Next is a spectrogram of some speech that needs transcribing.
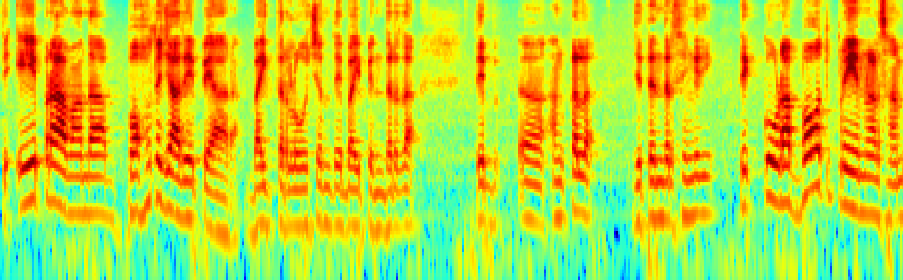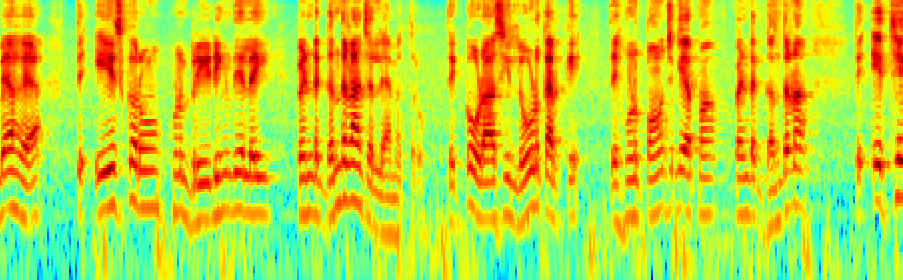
ਤੇ ਇਹ ਭਰਾਵਾਂ ਦਾ ਬਹੁਤ ਜ਼ਿਆਦਾ ਪਿਆਰ ਆ, ਬਾਈ ਤਰਲੋਚਨ ਤੇ ਬਾਈ ਪਿੰਦਰ ਦਾ ਤੇ ਅੰਕਲ ਜਤਿੰਦਰ ਸਿੰਘ ਜੀ ਤੇ ਘੋੜਾ ਬਹੁਤ ਪ੍ਰੇਮ ਨਾਲ ਸਾਂਭਿਆ ਹੋਇਆ ਤੇ ਇਸ ਘਰੋਂ ਹੁਣ ਬਰੀਡਿੰਗ ਦੇ ਲਈ ਪਿੰਡ ਗੰਧਣਾ ਚੱਲਿਆ ਮਿੱਤਰੋ, ਤੇ ਘੋੜਾ ਅਸੀਂ ਲੋਡ ਕਰਕੇ ਤੇ ਹੁਣ ਪਹੁੰਚ ਗਏ ਆਪਾਂ ਪਿੰਡ ਗੰਦਣਾ ਤੇ ਇੱਥੇ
